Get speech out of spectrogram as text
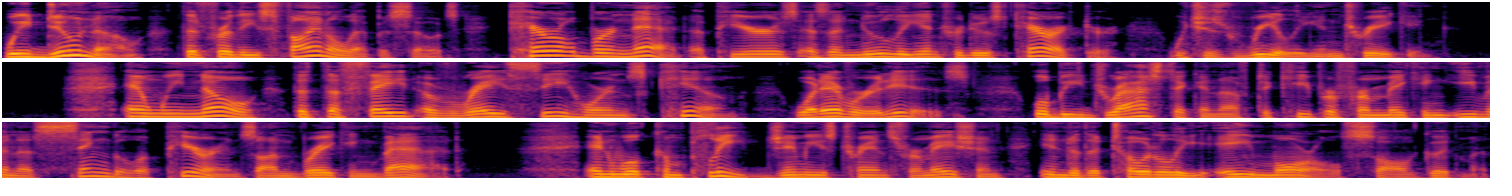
We do know that for these final episodes, Carol Burnett appears as a newly introduced character, which is really intriguing. And we know that the fate of Rhea Seehorn's Kim, whatever it is, will be drastic enough to keep her from making even a single appearance on Breaking Bad, and will complete Jimmy's transformation into the totally amoral Saul Goodman.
